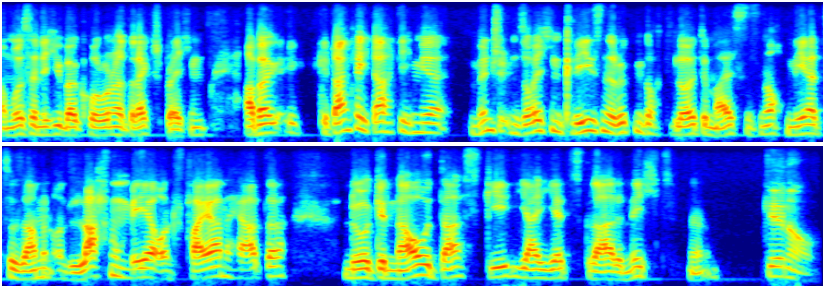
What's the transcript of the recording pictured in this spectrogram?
Man muss ja nicht über Corona direkt sprechen. Aber gedanklich dachte ich mir, Mensch, in solchen Krisen rücken doch die Leute meistens noch mehr zusammen und lachen mehr und feiern härter. Nur genau das geht ja jetzt gerade nicht. Ne? Genau.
